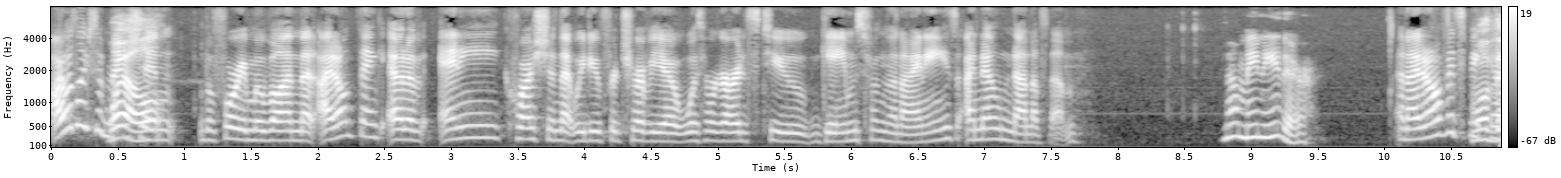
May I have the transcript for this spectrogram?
I would like to Well- mention before we move on that I don't think out of any question that we do for trivia with regards to games from the 90s, I know none of them. No, me neither. And I don't know if it's Well, because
